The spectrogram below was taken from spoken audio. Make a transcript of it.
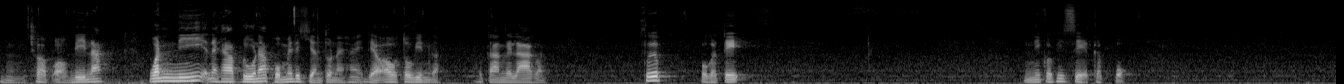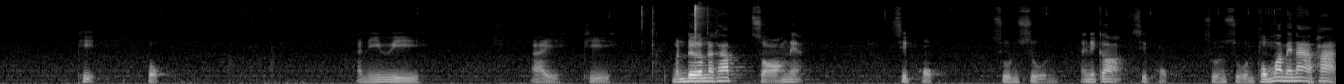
อชอบออกดีนัก วันนี้นะครับดูนะผมไม่ได้เขียนตัวไหนให้ เดี๋ยวเอาตัววินก่อน เอาตามเวลาก่อนฟึบปกติ นนี้ก็พิเศษกับปก พิปก อันนี้ V I P เหมือนเดิมนะครับ 2 เนี่ย 16 00 อันนี้ก็ 16 00 ผมว่าไม่น่าพลาด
